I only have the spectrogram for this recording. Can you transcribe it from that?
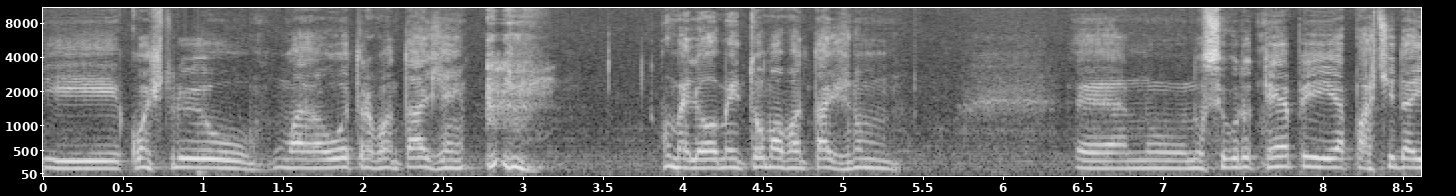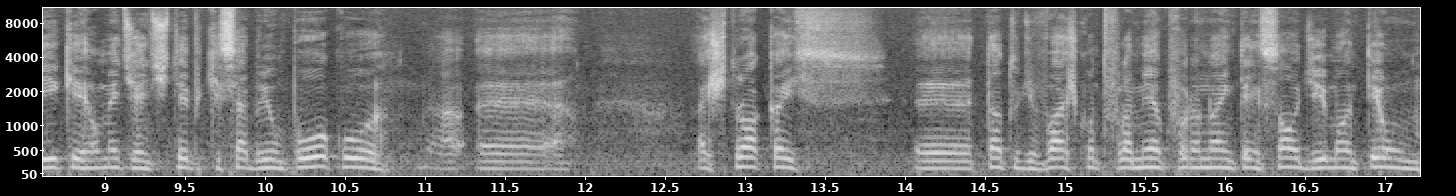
e construiu uma outra vantagem, ou melhor, aumentou uma vantagem no, é, no, no, segundo tempo e a partir daí que realmente a gente teve que se abrir um pouco. É, as trocas, é, tanto de Vasco quanto Flamengo, foram na intenção de manter um,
